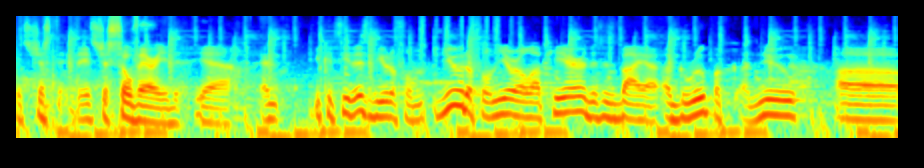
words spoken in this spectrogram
it's just it's just so varied, yeah. And you can see this beautiful beautiful mural up here. This is by a, a group, a, a new uh,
